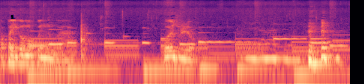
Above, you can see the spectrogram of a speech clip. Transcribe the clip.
아빠 이거 먹고 있는 거야. 보여주려고. 일어나서.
